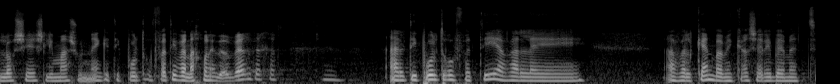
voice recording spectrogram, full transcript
לא שיש לי משהו נגד טיפול תרופתי, ואנחנו נדבר תכף כן. על טיפול תרופתי, אבל, uh, אבל כן, במקרה שלי באמת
